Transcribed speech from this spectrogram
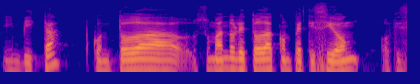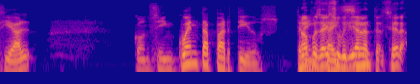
invicta, con toda, sumándole toda competición oficial, con 50 partidos. No, pues ahí subiría a la tercera.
